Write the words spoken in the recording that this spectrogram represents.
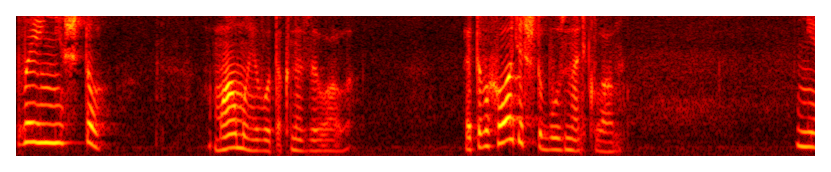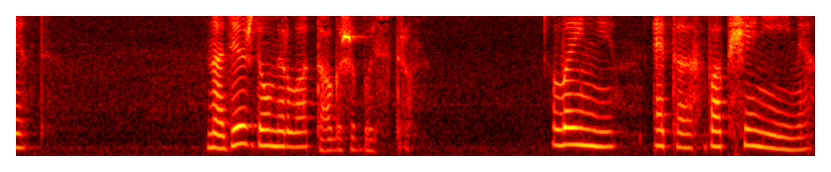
Ленни что? Мама его так называла. Этого хватит, чтобы узнать клан? Нет. Надежда умерла так же быстро. Ленни – это вообще не имя.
